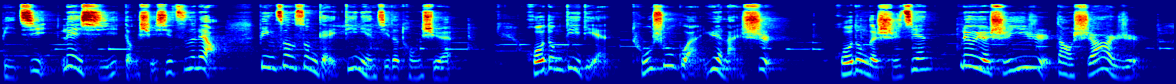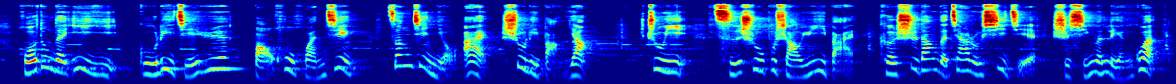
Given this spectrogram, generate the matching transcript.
笔记、练习等学习资料，并赠送给低年级的同学。活动地点：图书馆阅览室。活动的时间：六月十一日到十二日。活动的意义：鼓励节约，保护环境，增进友爱，树立榜样。注意，词数不少于一百，可适当的加入细节，使行文连贯。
